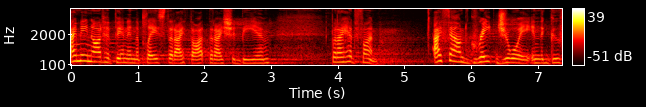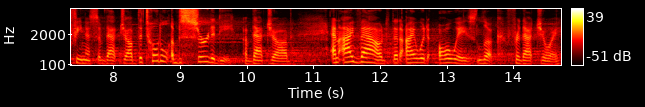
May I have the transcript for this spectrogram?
I may not have been in the place that I thought that I should be in, but I had fun. I found great joy in the goofiness of that job, the total absurdity of that job, and I vowed that I would always look for that joy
